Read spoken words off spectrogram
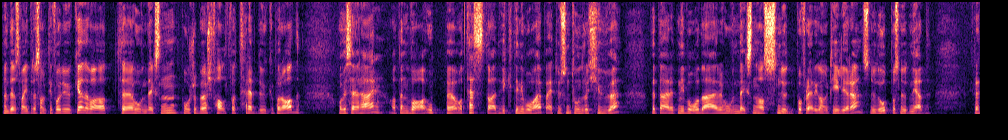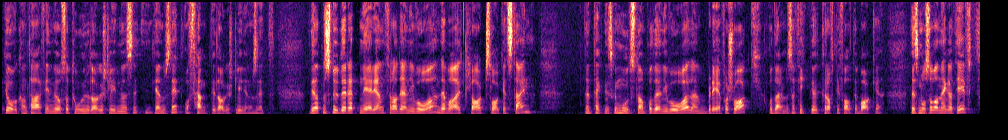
Men det som var interessant i forrige uke, det var at eh, hovedindeksen på Oslo Børs falt for tredje uke på rad. Og vi ser her at den var oppe og testa et viktig nivå her, på 1220. Dette er et nivå der hovedindeksen har snudd på flere ganger tidligere. Snudd opp og snudd ned. Rett i overkant her finner vi også 200 dagers glidegjennomsnitt og 50 dagers glidegjennomsnitt. Det at den snudde rett ned igjen fra det nivået, det var et klart svakhetstegn. Den tekniske motstanden på det nivået den ble for svak, og dermed så fikk vi et kraftig fall tilbake. Det som også var negativt,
